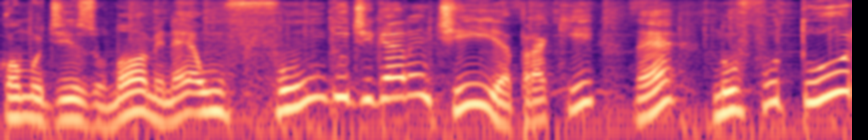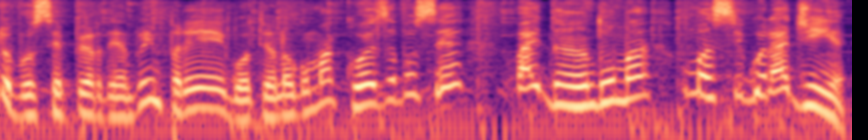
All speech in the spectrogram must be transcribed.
como diz o nome, né, é um fundo de garantia para que, né, no futuro você perdendo o emprego tendo alguma coisa, você vai dando uma, uma seguradinha.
